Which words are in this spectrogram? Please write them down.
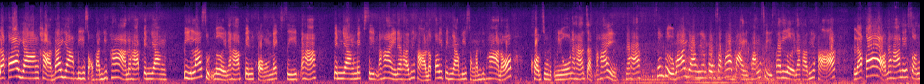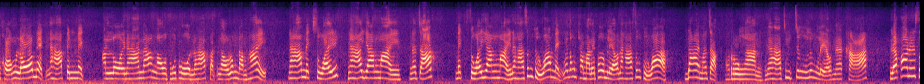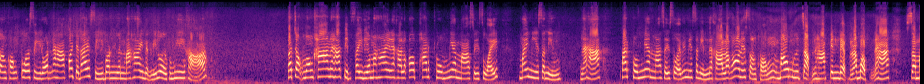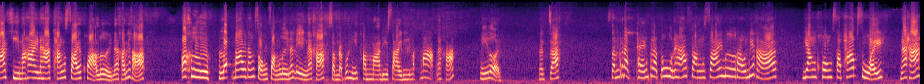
แล้วก็ยางค่ะได้ยางปี 2025 นะคะ เป็นยางปีล่าสุดเลยนะคะ เป็นของ m a x s e e d นะคะ เป็นยาง m a x s e e d มาให้นะคะพี่ขาแล้วก็เป็นยางปี 2025 เนาะขอบ 16 นิ้วนะคะ จัดมาให้นะคะ ซึ่งถือว่ายางยังคงสภาพใหม่ทั้ง 4เส้นเลยนะคะพี่ขาแล้วก็นะคะในส่วนของล้อแม็กนะคะ เป็นแม็กอัลลอยนะคะ หน้าเงาทูโทนนะคะ ปัดเงาร่องดำให้นะคะแม็กสวยนะคะยางใหม่นะจ๊ะ แม็กสวยยางใหม่นะคะ ซึ่งถือว่าแม็กไม่ต้องทำอะไรเพิ่มแล้วนะคะ ซึ่งถือว่าได้มาจากโรงงานนะคะ ที่จึ้งลึ่งแล้วนะคะ แล้วก็ในส่วนของตัวสีรถนะคะ ก็จะได้สีบอลเงินมาให้แบบนี้เลยคุณพี่ค่ะกระจกมองข้างนะคะ ติดไฟเลี้ยวมาให้นะคะ แล้วก็พาดโครเมียมมาสวยๆไม่มีสนิมนะคะพาดโครเมียมมาสวยๆไม่มีสนิมนะคะ แล้วก็ในส่วนของเบ้ามือจับนะคะ เป็นแบบระบบนะคะ สมาร์ทคีย์มาให้นะคะ ทั้งซ้ายขวาเลยนะคะพี่ขาก็คือล็อกได้ทั้งสองฝั่งเลยนั่นเองนะคะสำหรับรุ่นนี้ทำมาดีไซน์ดีมาก ๆนะคะ นี้เลยนะจ๊ะสำหรับแผงประตูนะคะ ฝั่งซ้ายมือค่ะคุณพี่ขายังคงสภาพสวยนะคะ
